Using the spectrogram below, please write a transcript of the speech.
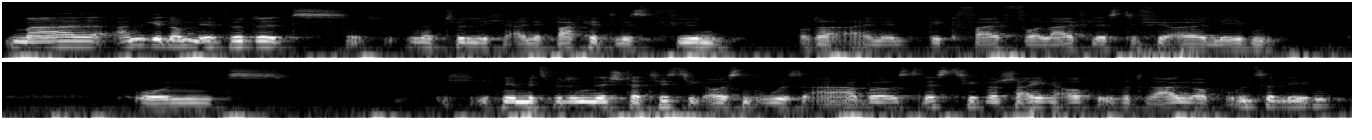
Mal angenommen, ihr würdet natürlich eine Bucketlist führen oder eine Big Five for Life Liste für euer Leben. Und ich, ich nehme jetzt wieder eine Statistik aus den USA, aber es lässt sich wahrscheinlich auch übertragen auf unser Leben.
